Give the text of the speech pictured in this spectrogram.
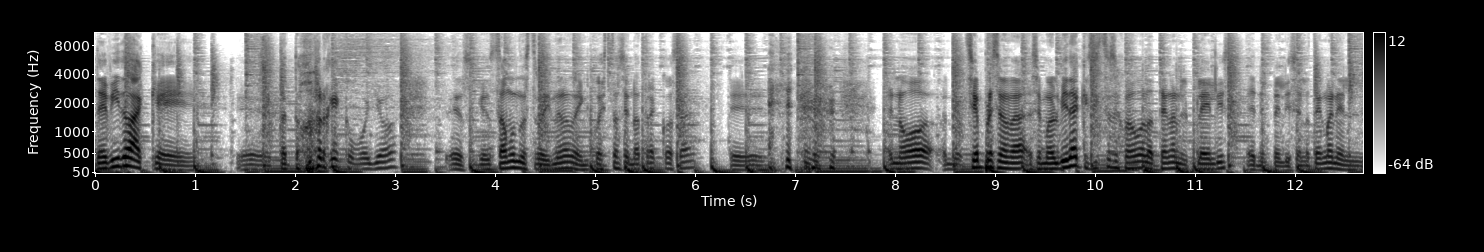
debido a que eh, tanto Jorge como yo es usamos nuestro dinero de encuestas en otra cosa, eh, no, no- siempre se me, se me olvida que existe ese juego, lo tengo en el playlist, en el playlist, lo tengo en el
